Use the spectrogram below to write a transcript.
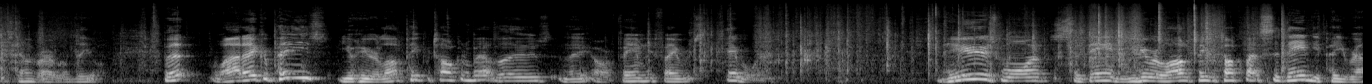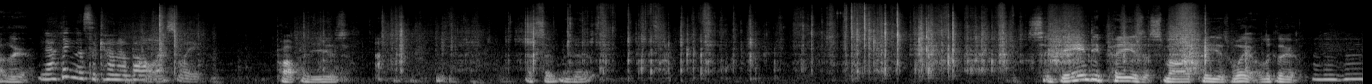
It's kind of our little deal. But white acre peas, you'll hear a lot of people talking about those, and they are family favorites everywhere. And here's one, Sedandi. You hear a lot of people talk about Sedandi pea right there. Now I think that's the kind I bought last week. Probably is. Let's open it up. Sedandi pea is a small pea as well. Look there. Mm-hmm.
